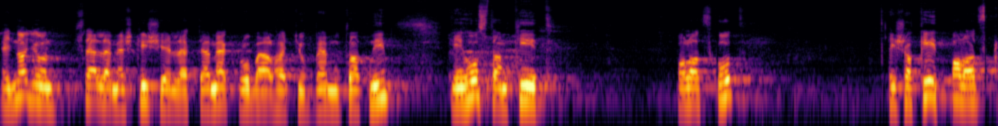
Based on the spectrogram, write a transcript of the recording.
egy nagyon szellemes kísérlettel megpróbálhatjuk bemutatni. Én hoztam két palackot, és a két palack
